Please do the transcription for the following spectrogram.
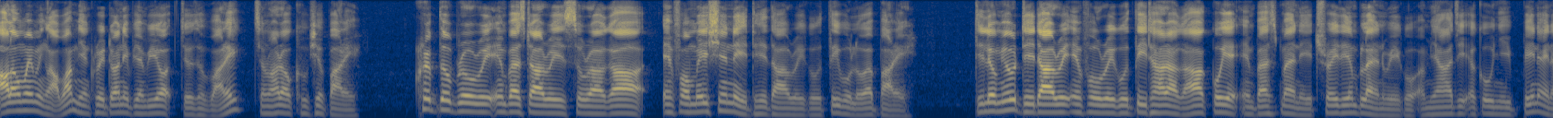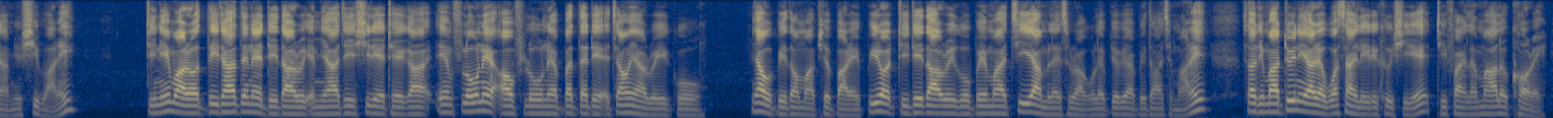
အားလုံးပဲမင်္ဂလာပါမြန် crypto နဲ့ပြန်ပြီးတော့ကြိုဆိုပါရစေကျွန်တော်တို့ခုဖြစ်ပါတယ် crypto bro တွေ investor တွေဆိုတာက information တွေ data တွေကိုသိဖို့လိုအပ်ပါတယ်ဒီလိုမျိုး data တွေ info တွေကိုသိထားတာကကိုယ့်ရဲ့ investment တွေ trading plan တွေကိုအများကြီးအကူအညီပေးနိုင်တာမျိုးရှိပါတယ်ဒီနေ့မှာတော့သိထားတဲ့ data တွေအများကြီးရှိတဲ့အထက်က inflow နဲ့ outflow နဲ့ပတ်သက်တဲ့အကြောင်းအရာတွေကို မျှဝေပေးသွားမှာဖြစ်ပါတယ်ပြီးတော့ဒီ data တွေကိုဘယ်မှာကြည့်ရမလဲဆိုတာကိုလည်းပြောပြပေးသွားချင်ပါတယ်ဆိုတော့ဒီမှာတွေ့နေရတဲ့ website လေးတစ်ခုရှိတယ် DeFi Llama လို့ခေါ်တယ်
